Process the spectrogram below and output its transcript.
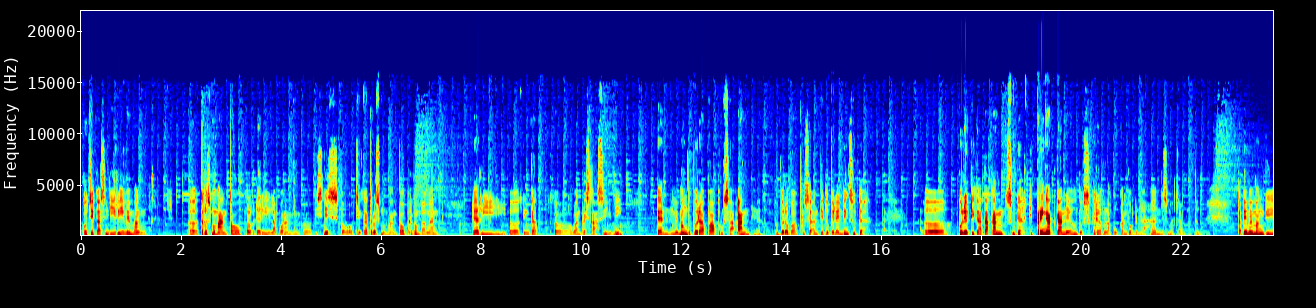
OJK sendiri memang eh, terus memantau kalau dari laporan eh, bisnis bahwa OJK terus memantau perkembangan dari eh, tingkat eh, one prestasi ini dan memang beberapa perusahaan ya beberapa perusahaan P2P lending sudah eh, boleh dikatakan sudah diperingatkan ya untuk segera melakukan pembenahan semacam itu. Tapi memang di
